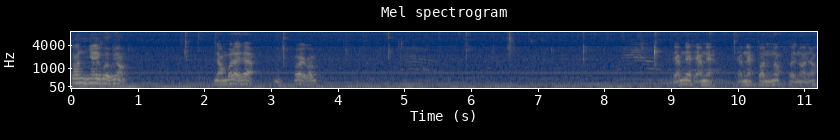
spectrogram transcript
ตอนใหญ่เพิ่มพี่น้องยำเมื่อไรแท้อืมเอาไว้ก่อนแถมเนี่ยแถมเนี่ยแถมเนี่ยตอนหนึงเนาะตอนหน่อยเนาะ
